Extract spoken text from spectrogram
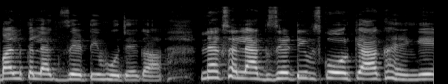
बल्क लैक्सेटिव हो जाएगा. नेक्स्ट है लैक्सेटिव को और क्या कहेंगे?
